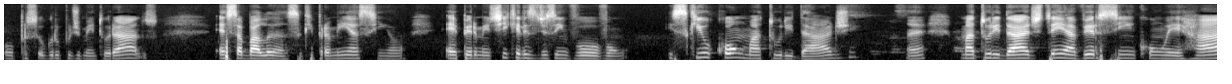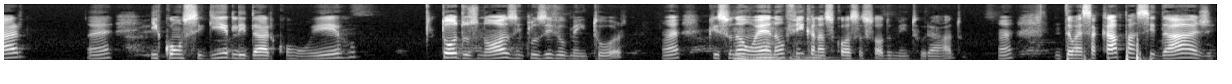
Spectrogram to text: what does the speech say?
ou para o seu grupo de mentorados essa balança, que para mim é assim, ó, é permitir que eles desenvolvam skill com maturidade. Né? Maturidade tem a ver sim com errar né? e conseguir lidar com o erro. Todos nós, inclusive o mentor, né? porque isso não uhum, é, não fica uhum. nas costas só do mentorado. Né? Então, essa capacidade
